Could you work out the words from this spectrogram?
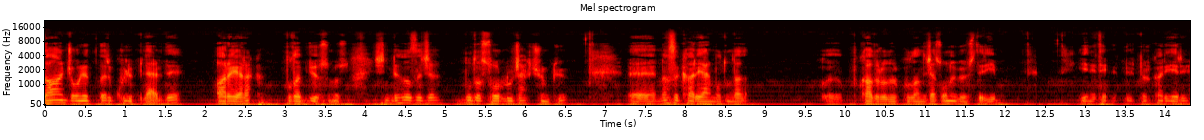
daha önce oynadıkları kulüplerde arayarak bulabiliyorsunuz. Şimdi hızlıca bu da sorulacak çünkü e, nasıl kariyer modunda e, bu kadroları kullanacağız onu göstereyim. Yeni teknik direktör kariyeri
